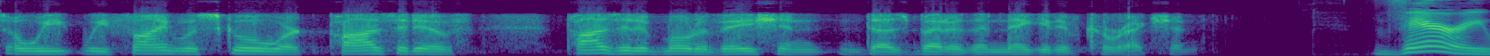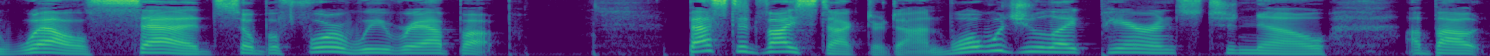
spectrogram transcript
So we, we find with schoolwork, positive positive motivation does better than negative correction. Very well said. So before we wrap up, best advice, Dr. Don, what would you like parents to know about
